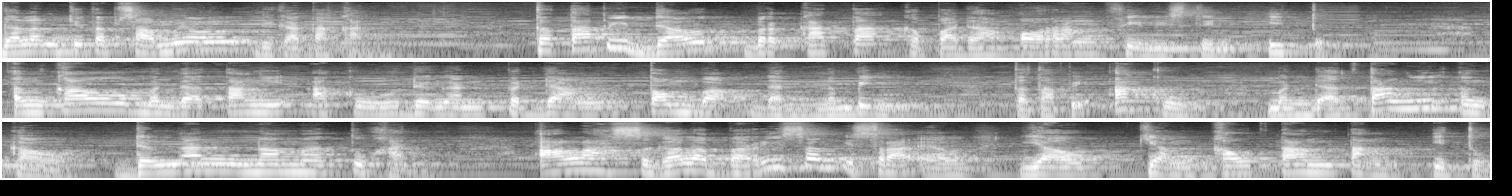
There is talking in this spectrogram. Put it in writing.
dalam kitab Samuel dikatakan, tetapi Daud berkata kepada orang Filistin itu, Engkau mendatangi aku dengan pedang, tombak, dan lembing, tetapi aku mendatangi engkau dengan nama Tuhan, Allah segala barisan Israel yang kau tantang itu.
